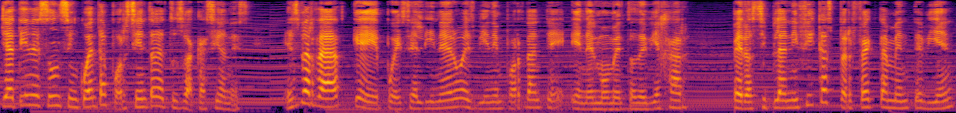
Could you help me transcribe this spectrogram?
ya tienes un 50% de tus vacaciones. Es verdad que pues el dinero es bien importante en el momento de viajar, pero si planificas perfectamente bien,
